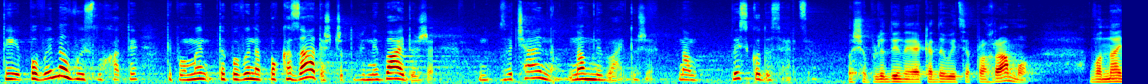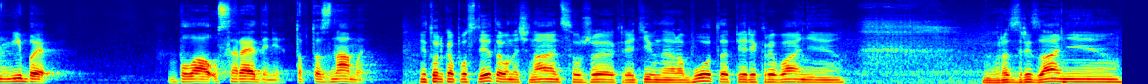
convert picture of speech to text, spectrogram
Ти повинна вислухати, ти повинна, ти повинна показати, що тобі не байдуже. Звичайно, нам не байдуже, нам близько до серця. Щоб людина, яка дивиться програму, вона ніби була усередині, тобто з нами. И только после этого начинается уже креативная работа, перекрывание, разрезание,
